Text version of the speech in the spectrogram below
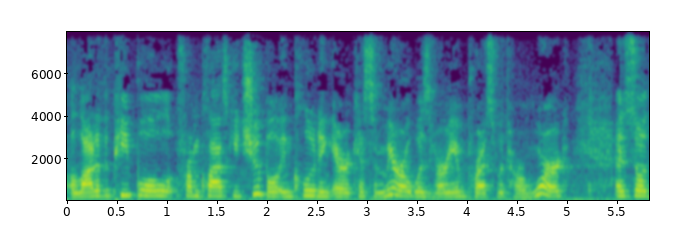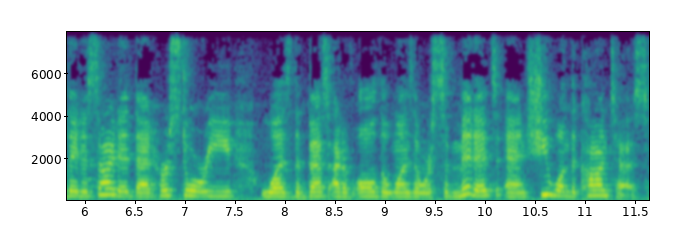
A lot of the people from Klasky Csupo, including Eryk Casemiro, was very impressed with her work. And so they decided that her story was the best out of all the ones that were submitted and she won the contest.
